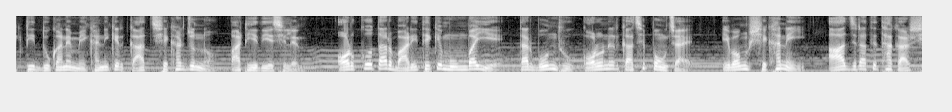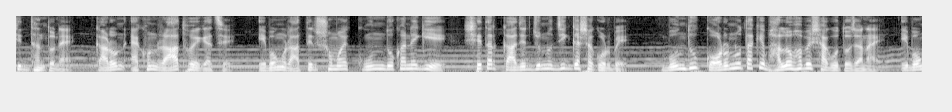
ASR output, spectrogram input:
একটি দোকানে মেকানিকের কাজ শেখার জন্য পাঠিয়ে দিয়েছিলেন। অর্ক তার বাড়ি থেকে মুম্বাইয়ে তার বন্ধু করণের কাছে পৌঁছায় এবং সেখানেই আজ রাতে থাকার সিদ্ধান্ত নেয়, কারণ এখন রাত হয়ে গেছে এবং রাতের সময় কোন দোকানে গিয়ে সে তার কাজের জন্য জিজ্ঞাসা করবে। বন্ধু করণও তাকে ভালোভাবে স্বাগত জানায় এবং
